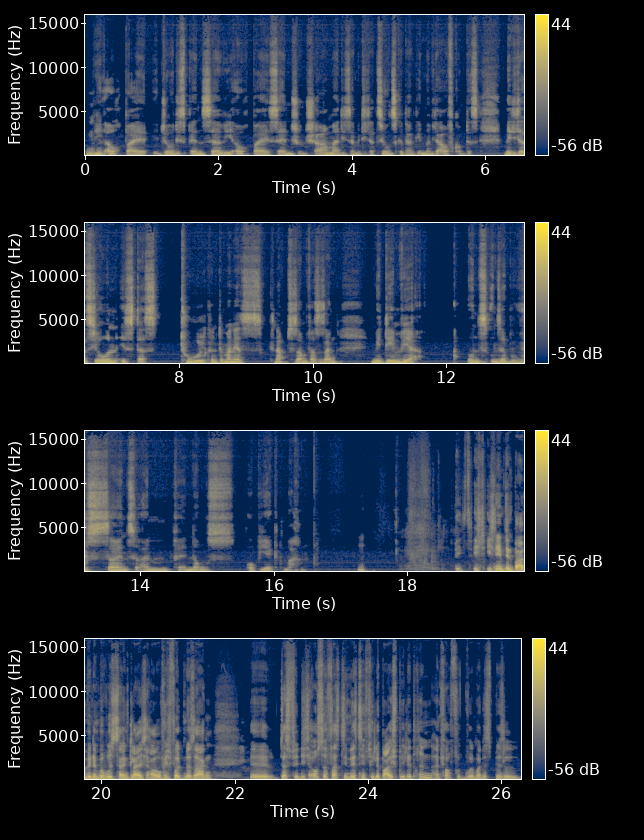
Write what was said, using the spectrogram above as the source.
mhm. wie auch bei Joe Dispenza, wie auch bei Sench und Sharma dieser Meditationsgedanke immer wieder aufkommt. Das Meditation ist das Tool, könnte man jetzt knapp zusammenfassen sagen, mit dem wir uns unser Bewusstsein zu einem Veränderungsobjekt machen. Hm. Ich, ich, ich nehme den Ball mit dem Bewusstsein gleich auf. Ich wollte nur sagen, äh, das finde ich auch so faszinierend. Es sind viele Beispiele drin, einfach wo man das ein bisschen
